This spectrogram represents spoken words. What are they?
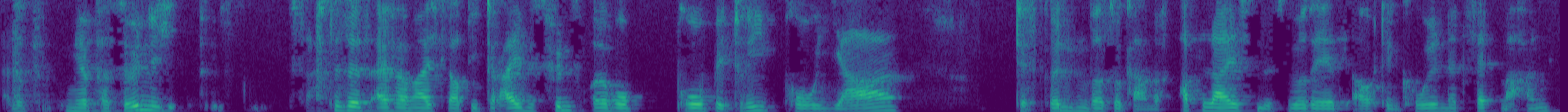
also mir persönlich, ich sage das jetzt einfach mal, ich glaube, die drei bis fünf Euro pro Betrieb pro Jahr, das könnten wir sogar noch ableisten. Das würde jetzt auch den Kohlen nicht fett machen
